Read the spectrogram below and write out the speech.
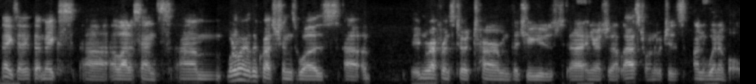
Thanks. I think that makes uh, a lot of sense. Um, one of my other questions was uh, in reference to a term that you used uh, in your answer to that last one, which is unwinnable.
